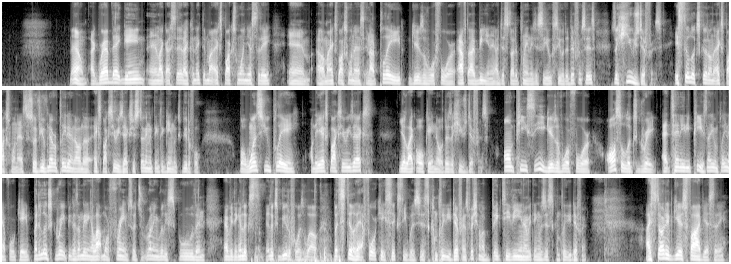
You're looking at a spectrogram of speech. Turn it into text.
Now, I grabbed that game and like I said, I connected my Xbox One yesterday and uh, my Xbox One S, and I played Gears of War 4 after I beat it. I just started playing it just see see what the difference is. It's a huge difference. It still looks good on the Xbox One S. So if you've never played it on the Xbox Series X, you're still gonna think the game looks beautiful. But once you play on the Xbox Series X, you're like, okay, no, there's a huge difference. On PC, Gears of War 4 also looks great at 1080p. It's not even playing at 4K, but it looks great because I'm getting a lot more frames, so it's running really smooth and everything. It looks it looks beautiful as well. But still, that 4K 60 was just completely different, especially on a big TV and everything was just completely different. I started Gears 5 yesterday.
